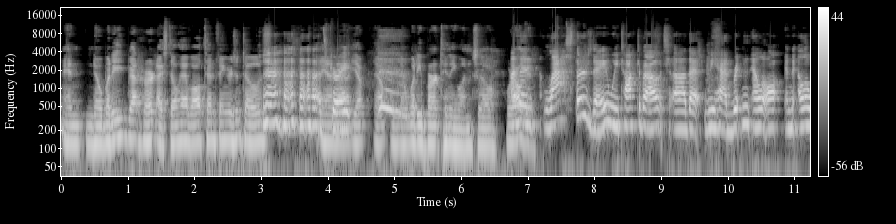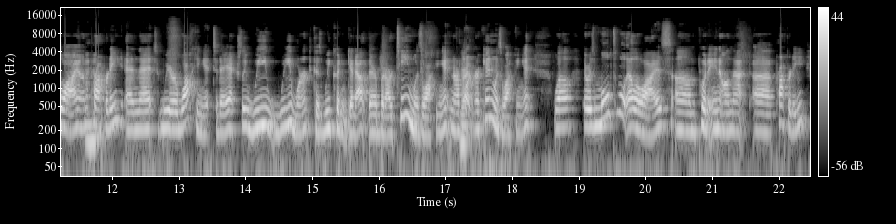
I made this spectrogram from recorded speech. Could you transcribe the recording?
and nobody got hurt. I still have all ten fingers and toes. That's and, great. Uh, yep, yep. And nobody burnt anyone, so we're And all then good. last Thursday, we talked about uh, that we had written LO- an LOI on a Mm-hmm. property and that we were walking it today. Actually, we we weren't because we couldn't get out there, but our team was walking it and our Right. partner Ken was walking it. Well, there was multiple LOIs um, put in on that uh, property,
